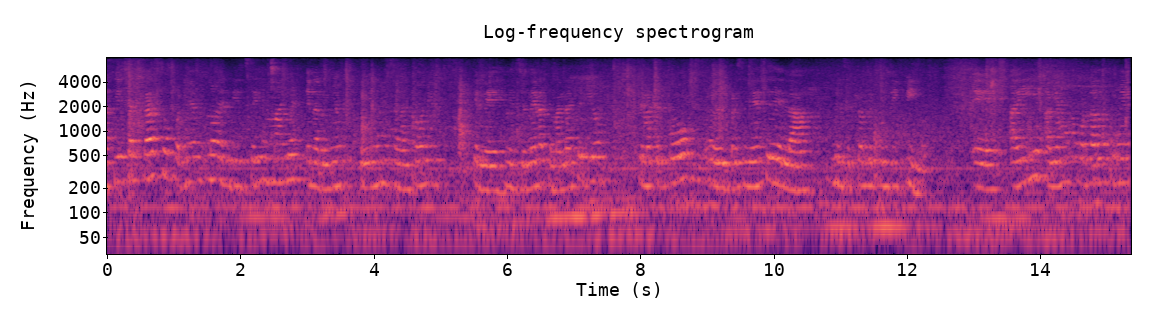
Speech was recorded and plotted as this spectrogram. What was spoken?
Así está el caso, por ejemplo, el 16 de mayo, en la reunión que tuvimos en San Antonio, que les mencioné la semana anterior, se me acercó el presidente de la, del sector de Filo. Eh, ahí habíamos acordado con él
